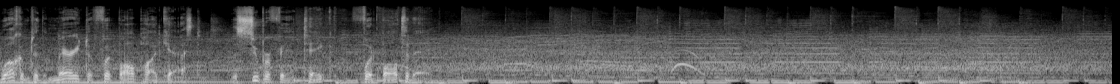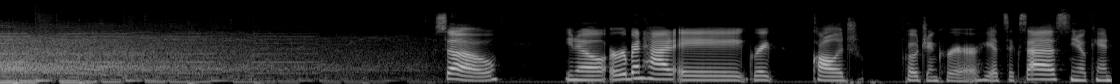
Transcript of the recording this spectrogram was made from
Welcome to the Married to Football podcast, the superfan take football today. So, you know, Urban had a great college coaching career. He had success. You know, can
